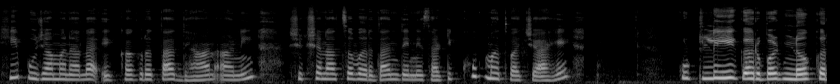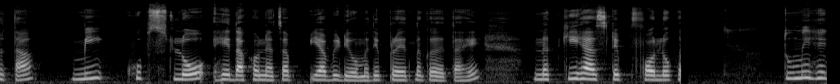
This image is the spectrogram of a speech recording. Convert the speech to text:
ही पूजा मनाला एकाग्रता ध्यान आणि शिक्षणाचं वरदान देण्यासाठी खूप महत्त्वाची आहे. कुठलीही गडबड न करता मी खूप स्लो हे दाखवण्याचा या व्हिडिओमध्ये प्रयत्न करत आहे. नक्की ह्या स्टेप फॉलो कर. तुम्ही हे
